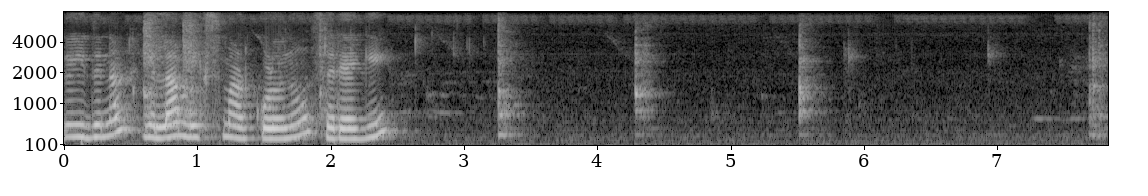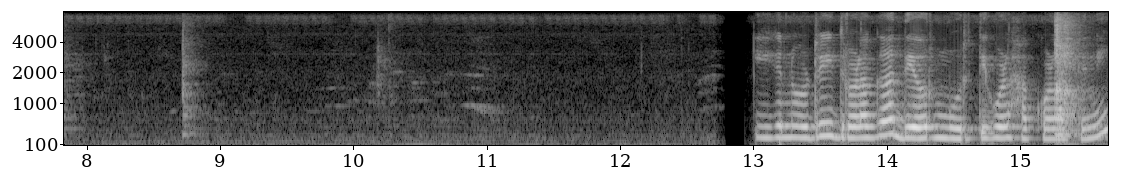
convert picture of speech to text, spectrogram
ಈಗ ಇದನ್ನು ಎಲ್ಲ ಮಿಕ್ಸ್ ಮಾಡ್ಕೊಳ್ಳೋನು ಸರಿಯಾಗಿ. ಈಗ ನೋಡ್ರಿ ಇದ್ರೊಳಗೆ ದೇವ್ರ ಮೂರ್ತಿಗಳು ಹಾಕ್ಕೊಳತ್ತೀನಿ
